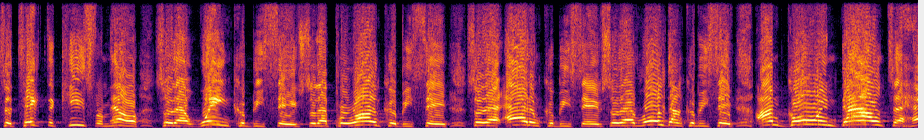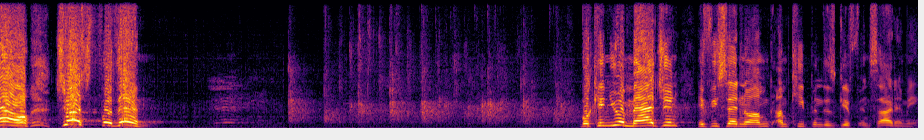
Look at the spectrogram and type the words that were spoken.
to take the keys from hell so that Wayne could be saved, so that Paran could be saved, so that Adam could be saved, so that Roldan could be saved. I'm going down to hell just for them. But can you imagine if he said, No, I'm, I'm keeping this gift inside of me?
